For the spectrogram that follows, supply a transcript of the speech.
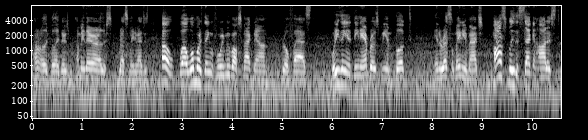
I don't really feel like there's. I mean, there are other WrestleMania matches. Oh, well, one more thing before we move off SmackDown, real fast. What do you think of Dean Ambrose being booked in a WrestleMania match? Possibly the second hottest,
